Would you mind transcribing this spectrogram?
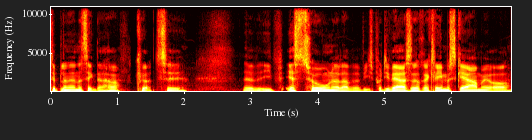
Det er blandt andet ting, der har kørt til øh, i S-togen, og der har været vist på diverse reklameskærme og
